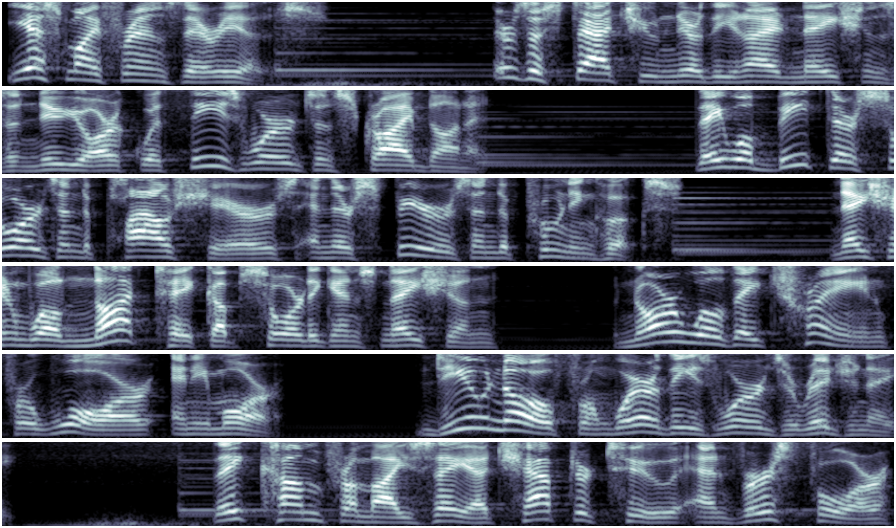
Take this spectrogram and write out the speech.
Yes, my friends, there is. There's a statue near the United Nations in New York with these words inscribed on it They will beat their swords into plowshares and their spears into pruning hooks. Nation will not take up sword against nation, nor will they train for war anymore. Do you know from where these words originate? They come from Isaiah chapter 2 and verse 4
